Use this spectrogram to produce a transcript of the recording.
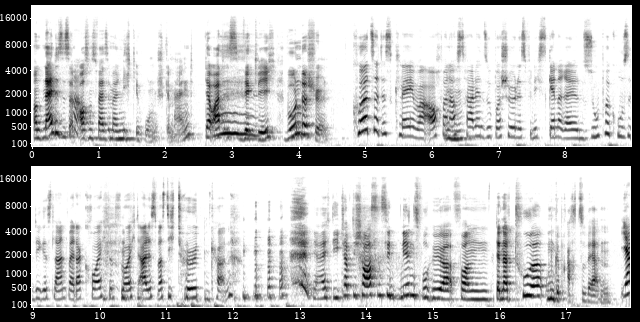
Und nein, das ist Ah. ausnahmsweise mal nicht ironisch gemeint. Der Ort ist wirklich wunderschön. Kurzer Disclaimer, auch wenn Australien super schön ist, finde ich es generell ein super gruseliges Land, weil da kreucht und fleucht alles, was dich töten kann. Ja, ich, ich glaube, die Chancen sind nirgendwo höher, von der Natur umgebracht zu werden. Ja,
